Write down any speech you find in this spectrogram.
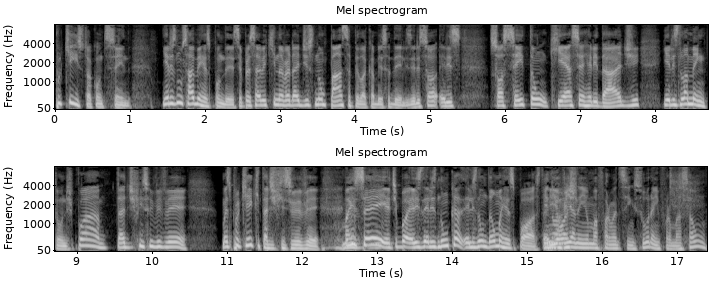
por que isso está acontecendo? E eles não sabem responder. Você percebe que, na verdade, isso não passa pela cabeça deles. Eles só, eles só aceitam que essa é a realidade e eles lamentam. Tipo, ah, tá difícil viver. Mas por que que tá difícil viver? Mas não sei, é, tipo, eles, eles nunca, eles não dão uma resposta. E não e havia acho... nenhuma forma de censura a informação?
